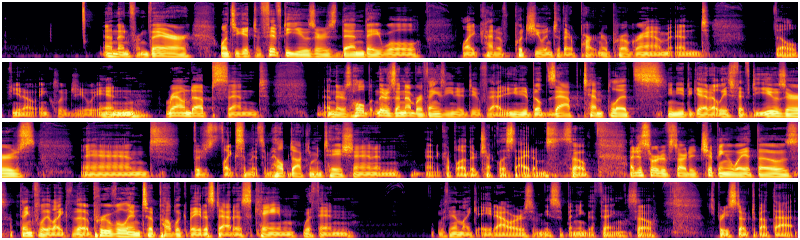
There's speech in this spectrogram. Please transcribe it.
And then from there, once you get to 50 users, then they will like kind of put you into their partner program and they'll you know include you in roundups and and there's a whole there's a number of things you need to do for that. You need to build zap templates. You need to get at least 50 users. And there's like submit some help documentation and and a couple other checklist items. So i just sort of started chipping away at those. Thankfully like the approval into public beta status came within within like eight hours of me submitting the thing so i was pretty stoked about that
